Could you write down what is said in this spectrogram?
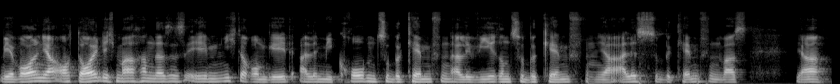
wir wollen ja auch deutlich machen, dass es eben nicht darum geht, alle Mikroben zu bekämpfen, alle Viren zu bekämpfen, ja, alles zu bekämpfen, was, ja,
